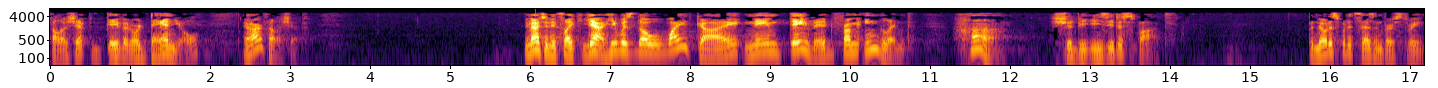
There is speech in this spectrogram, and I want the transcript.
fellowship, David or Daniel in our fellowship. Imagine it's like, yeah, he was the white guy named David from England. Huh. Should be easy to spot. But notice what it says in verse 3.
